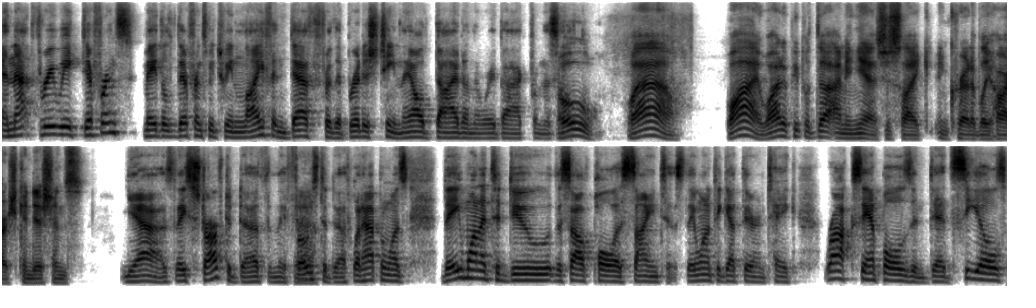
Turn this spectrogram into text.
And that three week difference made the difference between life and death for the British team. They all died on their way back from the South Oh, Pole. wow. Why? Why do people die? I mean, yeah, it's just like incredibly harsh conditions. Yeah, they starved to death and they froze yeah. to death. What happened was they wanted to do the South Pole as scientists. They wanted to get there and take rock samples and dead seals.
